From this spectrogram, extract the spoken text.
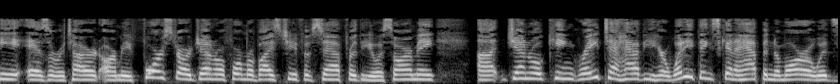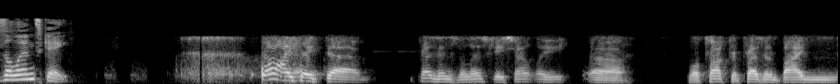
He is a retired Army four-star general, former vice chief of staff for the U.S. Army. Uh, general King, great to have you here. What do you think is going to happen tomorrow with Zelensky? Well, I think uh, President Zelensky certainly uh, will talk to President Biden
